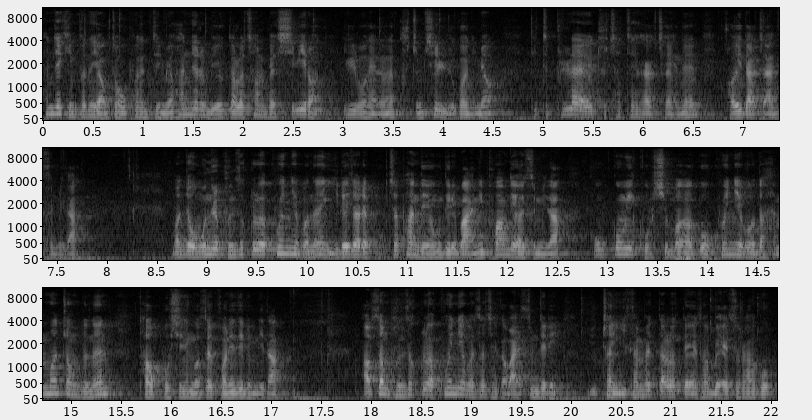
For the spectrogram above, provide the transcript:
현재 김표는 0.5%이며 환율은 미국 달러 1,111원, 일본에는 9.76원이며 비트플라의 두 차트의 가격 차이는 거의 나지 않습니다. 먼저 오늘 분석글과 코인예보는 이래저래 복잡한 내용들이 많이 포함되어 있습니다. 꼼꼼히 곱씹어가고 코인예보도 한 번 정도는 더 보시는 것을 권해드립니다. 앞선 분석글과 코인예보에서 제가 말씀드린 6,200~300달러대에서 매수를 하고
